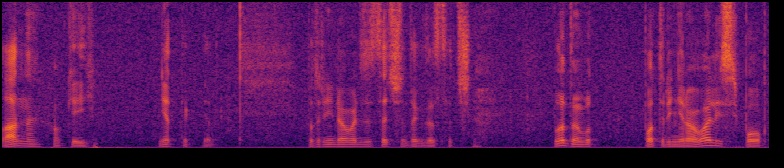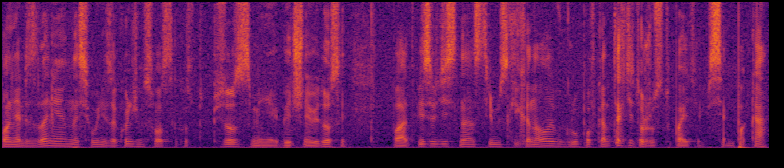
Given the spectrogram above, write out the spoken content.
Ладно, окей. Нет, так нет. Потренировать достаточно, так достаточно. Ладно, вот потренировались, повыполняли задания. На сегодня закончим. С вас такой подписывайтесь, с меня вечные видосы. Подписывайтесь на стримские каналы, в группу ВКонтакте тоже вступайте. Всем пока!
